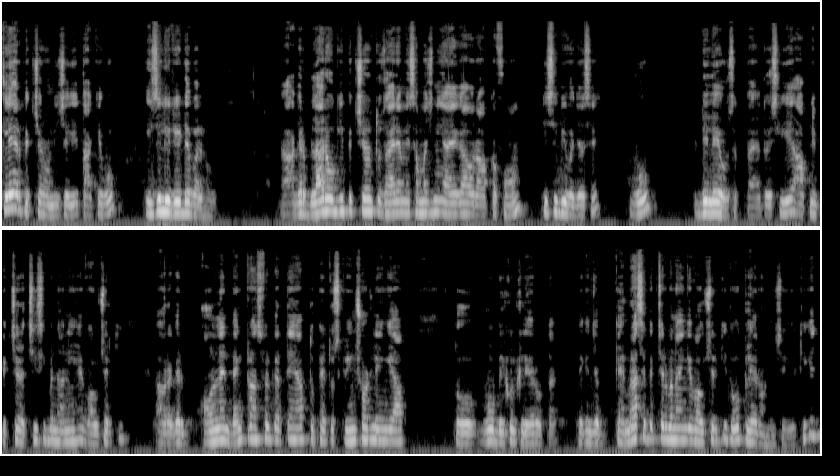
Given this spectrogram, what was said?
क्लियर पिक्चर होनी चाहिए ताकि वो इजीली रीडेबल हो। अगर ब्लर होगी पिक्चर तो ज़ाहिर हमें समझ नहीं आएगा और आपका फॉर्म किसी भी वजह से वो डिले हो सकता है। तो इसलिए आपने पिक्चर अच्छी सी बनानी है वाउचर की। और अगर ऑनलाइन बैंक ट्रांसफ़र करते हैं आप तो फिर तो स्क्रीनशॉट लेंगे आप तो वो बिल्कुल क्लियर होता है। लेकिन जब कैमरा से पिक्चर बनाएँगे वाउचर की तो वो क्लियर होनी चाहिए। ठीक है जी?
